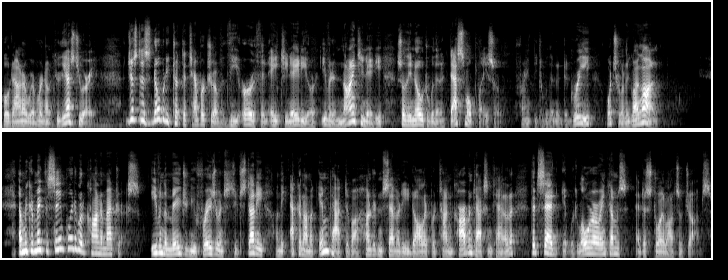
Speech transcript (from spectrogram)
go down a river and out through the estuary. Just as nobody took the temperature of the Earth in 1880 or even in 1980 so they know to within a decimal place or frankly to within a degree what's really going on. And we could make the same point about econometrics. Even the major new Fraser Institute study on the economic impact of a $170 per ton carbon tax in Canada that said it would lower our incomes and destroy lots of jobs.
